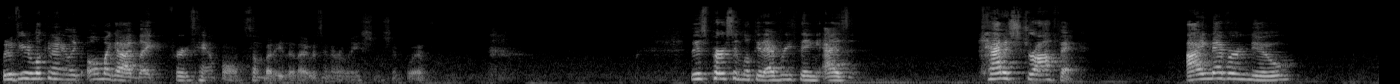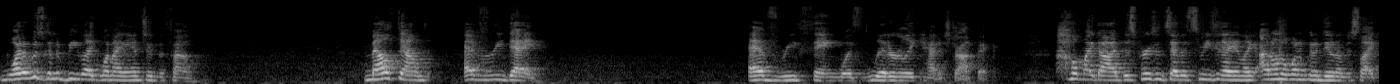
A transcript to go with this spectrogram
But if you're looking at it, you're like, oh my God, like, for example, somebody that I was in a relationship with. This person looked at everything as catastrophic. I never knew what it was going to be like when I answered the phone. Meltdowns every day. Everything was literally catastrophic. Oh my God, this person said this to me today, and like, I don't know what I'm going to do. And I'm just like,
